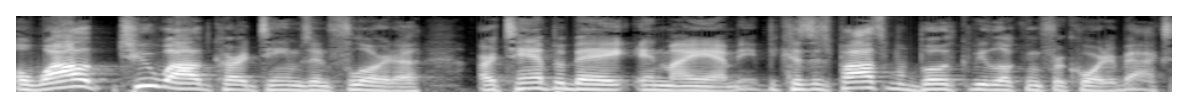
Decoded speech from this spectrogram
A wild two wild card teams in Florida are Tampa Bay and Miami because it's possible both could be looking for quarterbacks.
